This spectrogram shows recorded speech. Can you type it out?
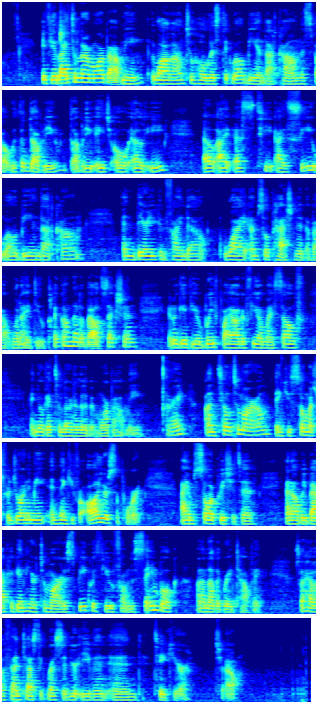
if you'd like to learn more about me, log on to wholelisticwellbeing.com. That's spelled with a W, W H O L E L I S T I C, wellbeing.com. And there you can find out why I'm so passionate about what I do. Click on that About section. It'll give you a brief biography on myself, and you'll get to learn a little bit more about me. All right. Until tomorrow, thank you so much for joining me, and thank you for all your support. I am so appreciative. And I'll be back again here tomorrow to speak with you from the same book on another great topic. So have a fantastic rest of your evening and take care. Ciao.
